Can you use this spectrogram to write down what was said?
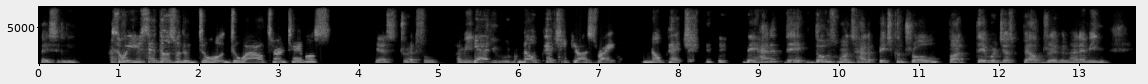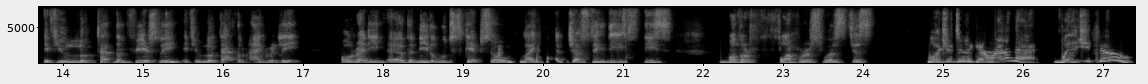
basically. So you said those were the dual dual turntables? Yes, dreadful. I mean, yeah, would, no pitch adjust, right? No pitch. They had it. They those ones had a pitch control, but they were just belt driven. And I mean, if you looked at them fiercely, if you looked at them angrily, already uh, the needle would skip. So like adjusting these these mother fluffers was just. What'd you do to get around that? What did you do?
